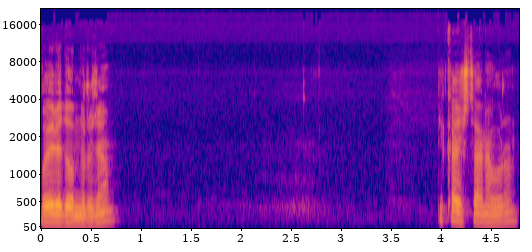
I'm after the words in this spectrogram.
Böyle donduracağım. Birkaç tane vurun.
